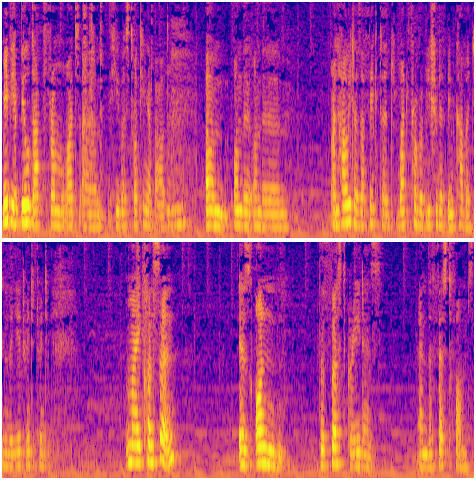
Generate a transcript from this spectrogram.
maybe a build up from what um, he was talking about um, on the on the on how it has affected what probably should have been covered in the year 2020. My concern is on the first graders and the first forms.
